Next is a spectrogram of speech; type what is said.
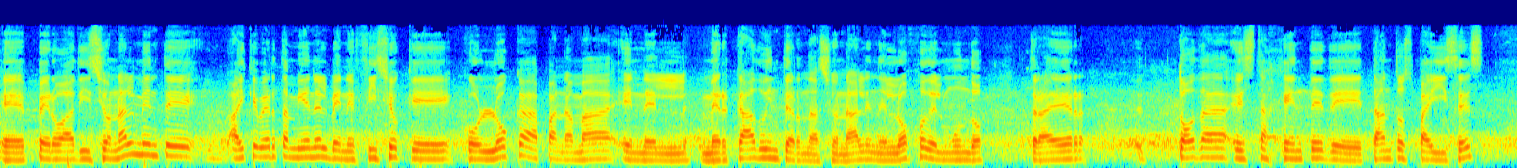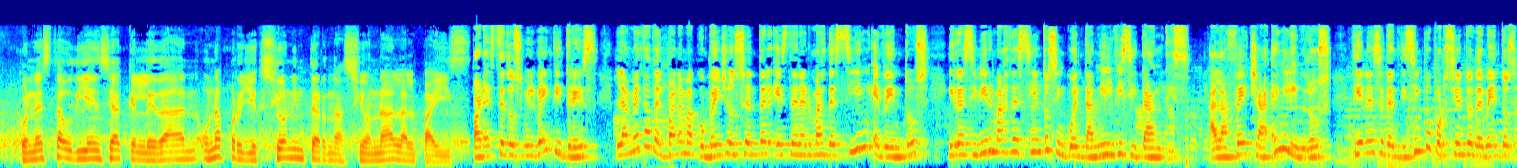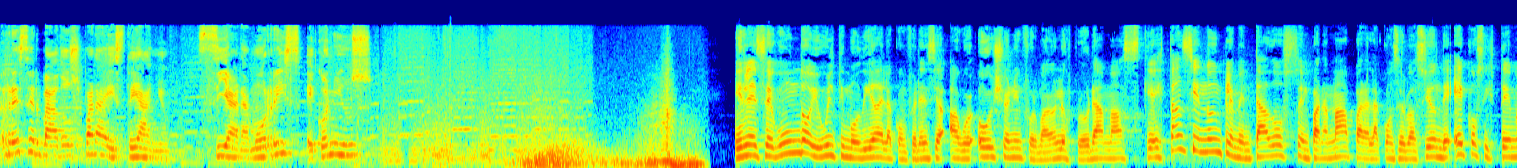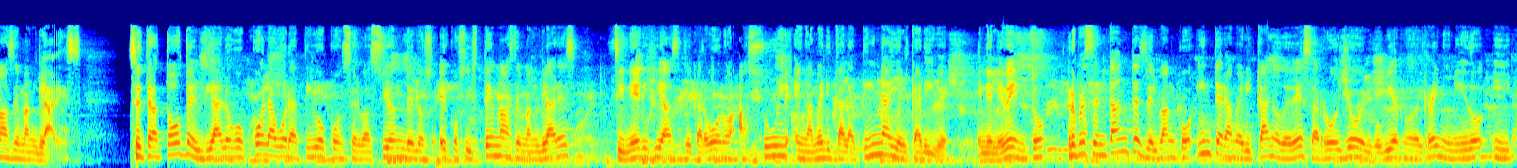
eh, pero adicionalmente hay que ver también el beneficio que coloca a Panamá en el mercado internacional, en el ojo del mundo, traer eh, toda esta gente de tantos países con esta audiencia que le dan una proyección internacional al país. Para este 2023, la meta del Panama Convention Center es tener más de 100 eventos y recibir más de 150 mil visitantes. A la fecha, en libros, tienen 75% de eventos reservados para este año. Ciara Morris, Econews. En el segundo y último día de la conferencia Our Ocean informaron los programas que están siendo implementados en Panamá para la conservación de ecosistemas de manglares. Se trató del diálogo colaborativo conservación de los ecosistemas de manglares, sinergias de carbono azul en América Latina y el Caribe. En el evento, representantes del Banco Interamericano de Desarrollo, el Gobierno del Reino Unido y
